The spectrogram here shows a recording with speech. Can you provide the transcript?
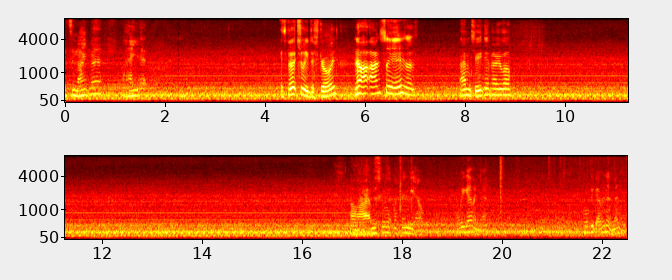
it's a nightmare. I hate it. It's virtually destroyed. No, I- honestly, it is. I haven't treated it very well. Alright, I'm just gonna get my finger out. Are we going, yeah? We'll be going in a minute.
